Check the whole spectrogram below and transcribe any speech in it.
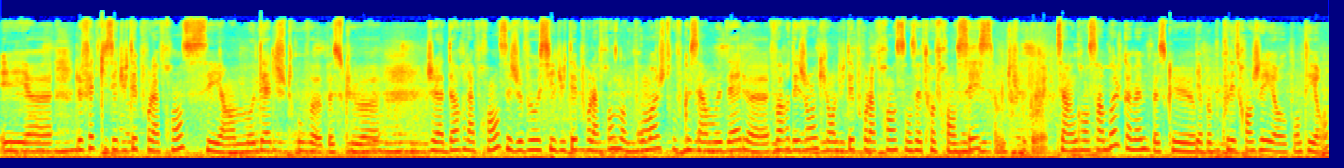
Et le fait qu'ils aient lutté pour la France, c'est un modèle, je trouve, parce que j'adore la France et je veux aussi lutter pour la France. Donc pour moi, je trouve que c'est un modèle. Voir des gens qui ont lutté pour la France sans être français, ça me touche beaucoup. C'est un grand symbole quand même parce qu'il a pas beaucoup d'étrangers au Panthéon.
